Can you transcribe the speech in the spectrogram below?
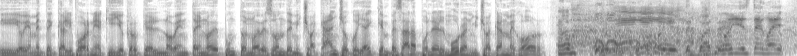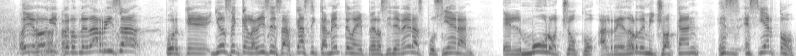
y obviamente en California, aquí yo creo que el 99.9 son de Michoacán, Choco, y hay que empezar a poner el muro en Michoacán mejor. oye, este cuate. Oye, este güey. Oye, Doggy, pero me da risa porque yo sé que lo dices sarcásticamente, güey, pero si de veras pusieran el muro, Choco, alrededor de Michoacán, es, es cierto,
